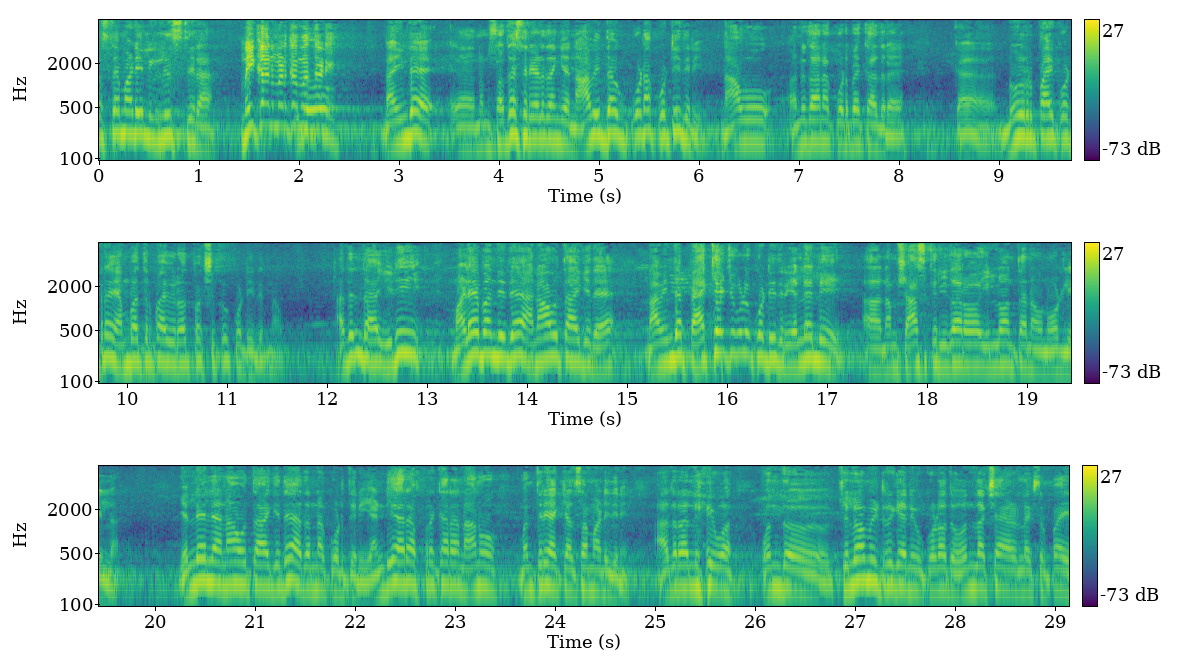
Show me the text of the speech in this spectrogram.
ರಸ್ತೆ ಮಾಡಿ ಇಲ್ಲಿ ನಿಲ್ಲಿಸ್ತೀರಾ? ನಾ ಹಿಂದೆ ನಮ್ಮ ಸದಸ್ಯರು ಹೇಳ್ದಂಗೆ ನಾವಿದ್ದಾಗ ಕೂಡ ಕೊಟ್ಟಿದ್ದೀರಿ. ನಾವು ಅನುದಾನ ಕೊಡ್ಬೇಕಾದ್ರೆ ನೂರು ರೂಪಾಯಿ ಕೊಟ್ರೆ ಎಂಬತ್ತು ರೂಪಾಯಿ ವಿರೋಧ ಪಕ್ಷಕ್ಕೂ ಕೊಟ್ಟಿದ್ದೀರಿ ನಾವು. ಅದರಿಂದ ಇಡೀ ಮಳೆ ಬಂದಿದೆ, ಅನಾಹುತ ಆಗಿದೆ. ನಾವು ಹಿಂದೆ ಪ್ಯಾಕೇಜ್ಗಳು ಕೊಟ್ಟಿದ್ರಿ. ಎಲ್ಲೆಲ್ಲಿ ನಮ್ಮ ಶಾಸಕರು ಇದಾರೋ ಇಲ್ಲೋ ಅಂತ ನಾವು ನೋಡಲಿಲ್ಲ. ಎಲ್ಲೆಲ್ಲಿ ಅನಾಹುತ ಆಗಿದೆ ಅದನ್ನ ಕೊಡ್ತೀರಿ. ಎನ್ ಡಿ ಆರ್ ಎಫ್ ಪ್ರಕಾರ ನಾನು ಮಂತ್ರಿಯಾಗಿ ಕೆಲಸ ಮಾಡಿದ್ದೀನಿ. ಅದರಲ್ಲಿ ಒಂದು ಕಿಲೋಮೀಟರ್ಗೆ ನೀವು ಕೊಡೋದು ಒಂದು ಲಕ್ಷ, ಎರಡು ಲಕ್ಷ ರೂಪಾಯಿ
